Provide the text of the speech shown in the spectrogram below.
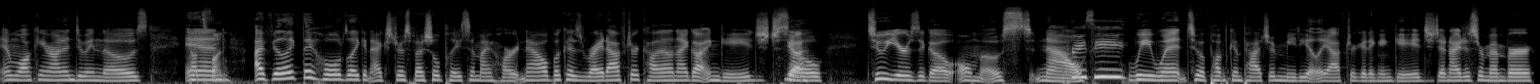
and walking around and doing those. That's and fun. I feel like they hold like an extra special place in my heart now because right after Kyle and I got engaged, so two years ago almost now, Crazy. we went to a pumpkin patch immediately after getting engaged. And I just remember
